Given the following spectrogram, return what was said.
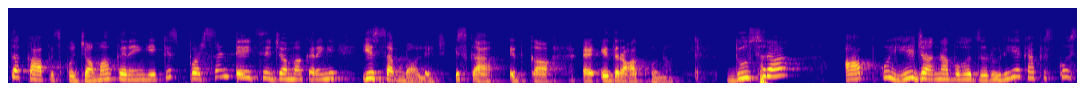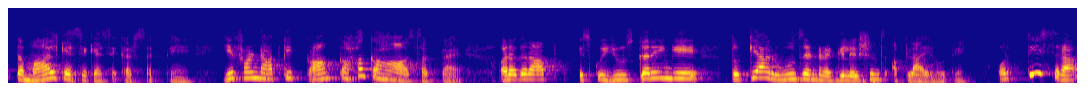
تک آپ اس کو جمع کریں گے، کس پرسنٹیج سے جمع کریں گے، یہ سب نالج اس کا ادراک ہونا۔ دوسرا، آپ کو یہ جاننا بہت ضروری ہے کہ آپ اس کو استعمال کیسے کیسے کر سکتے ہیں۔ یہ فنڈ آپ کے کام کہاں کہاں آ سکتا ہے۔ اور اگر آپ اس کو یوز کریں گے تو کیا رولز اینڈ ریگولیشنز اپلائی ہوتے ہیں۔ اور تیسرا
